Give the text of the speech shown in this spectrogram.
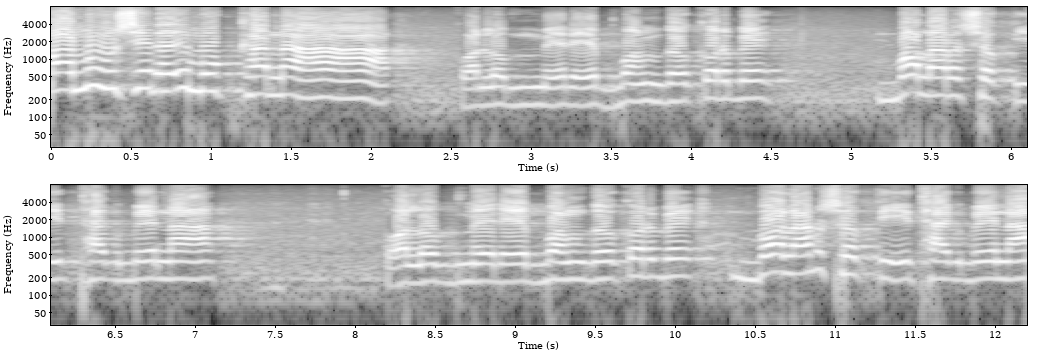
মানুষের এই মুখখানা কলম মেরে বন্ধ করবে, বলার শক্তি থাকবে না। কলম মেরে বন্ধ করবে, বলার শক্তি থাকবে না।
